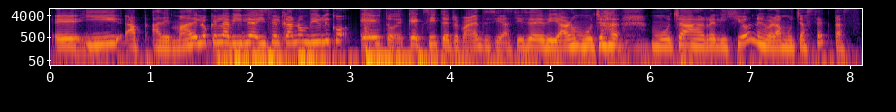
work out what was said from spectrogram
eh, y a- además de lo que la Biblia dice, el canon bíblico, esto es que existe, entre paréntesis, así se desviaron muchas, muchas religiones, ¿verdad? Muchas sectas.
